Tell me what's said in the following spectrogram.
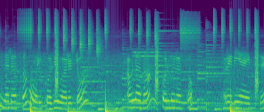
இந்த ரசம் ஒரு கொதி வரட்டும். அவ்வளோதான் கொள்ளு ரசம் ரெடி ஆயிடுச்சு.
